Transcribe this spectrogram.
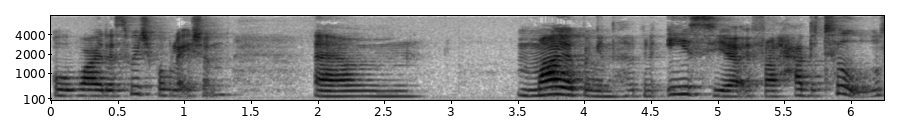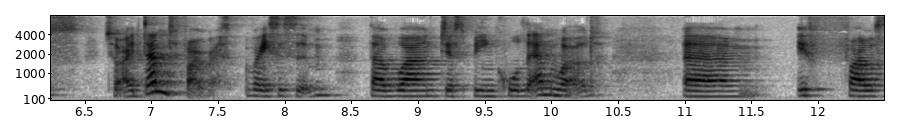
or wider Swedish population. Um, my upbringing had been easier if I had the tools to identify racism that weren't just being called the N word. Um, if I was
